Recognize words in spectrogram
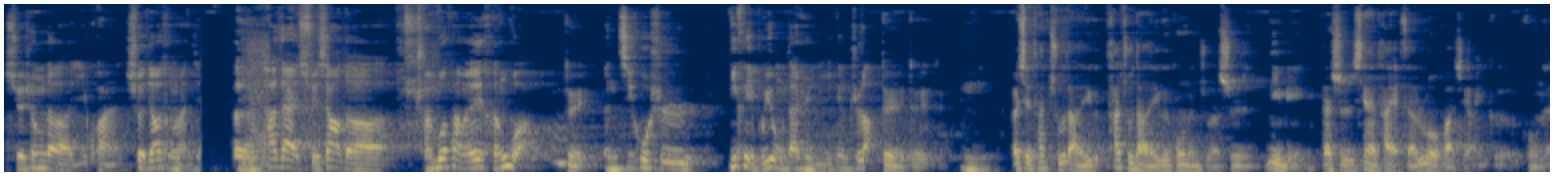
学生的一款社交型软件。嗯，它在学校的传播范围很广。对，嗯，几乎是你可以不用，但是你一定知道。对对对，嗯。而且它主打的一个，它主打的一个功能主要是匿名，但是现在它也在弱化这样一个功能。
